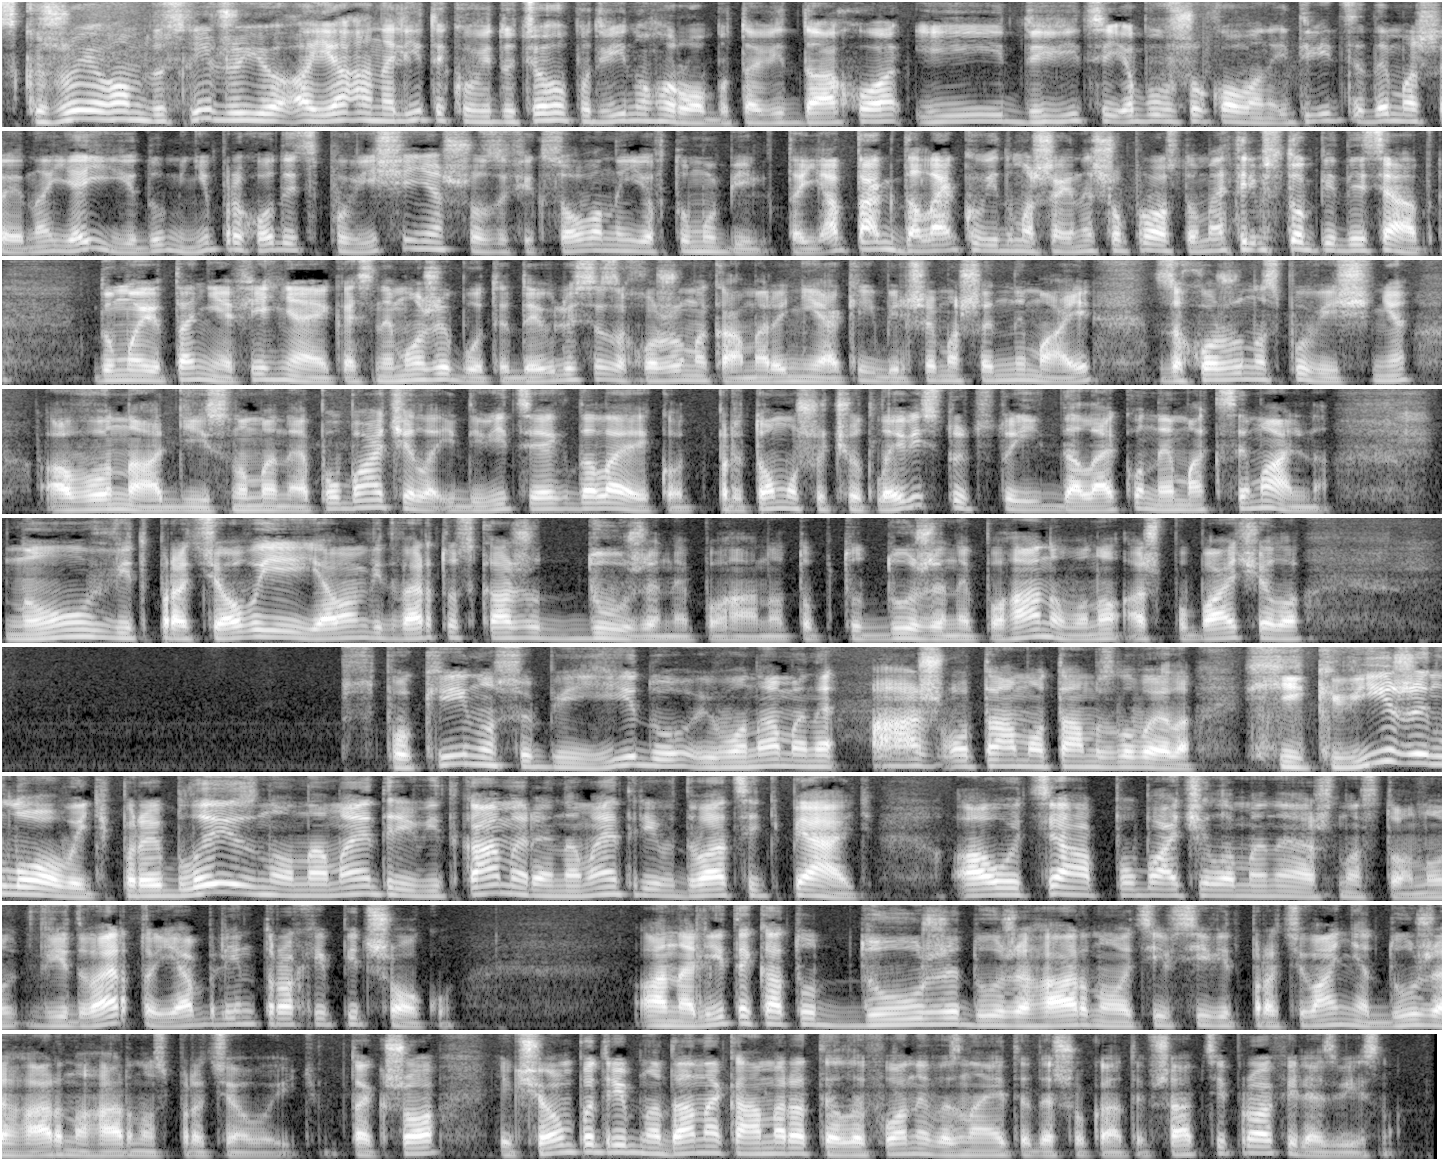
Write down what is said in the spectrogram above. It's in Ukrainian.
Скажу я вам, досліджую, а я аналітику від цього подвійного робота від Дахуа. І дивіться, я був шокований. Дивіться, де машина. Я їду, мені приходить сповіщення, що зафіксований автомобіль. Та я так далеко від машини, що просто метрів 150. Думаю, та ні, фігня якась не може бути. Дивлюся, заходжу на камери, ніяких більше машин немає. Заходжу на сповіщення, а вона дійсно мене побачила. І дивіться, як далеко. При тому, що чутливість тут стоїть далеко не максимальна. Ну, відпрацьовує, я вам відверто скажу, дуже непогано. Тобто, дуже непогано, воно аж побачило. Спокійно собі їду, і вона мене аж отам отам зловила. Хіквіжин ловить приблизно на метрі від камери на метрів 25. А оця побачила мене аж на 100. Ну, відверто, я, блін, трохи під шоку. Аналітика тут дуже-дуже гарно, оці всі відпрацювання дуже гарно-гарно спрацьовують. Так що, якщо вам потрібна дана камера, телефони, ви знаєте, де шукати. В шапці профіля, звісно.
